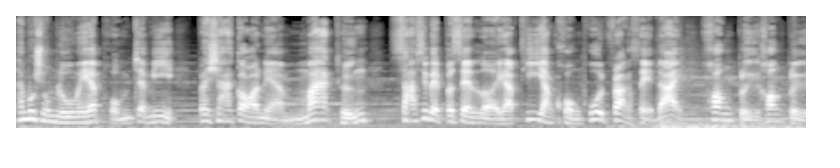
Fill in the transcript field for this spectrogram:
ท่านผู้ชมรู้ไหมครับ ผมจะมีประชากรเนี่ยมากถึง 31%เลยครับ ที่ยังคงพูดฝรั่งเศสได้คล่องปลือคล่องปลือ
